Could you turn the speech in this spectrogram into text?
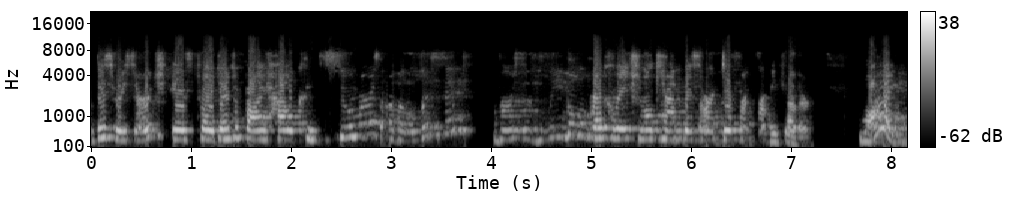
this research is to identify how consumers of illicit versus legal recreational cannabis are different from each other. Why?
